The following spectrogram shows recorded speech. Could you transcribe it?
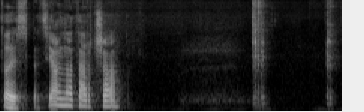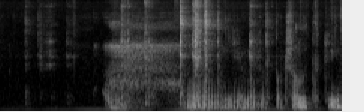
To jest specjalna tarcza. Gdzie mamy początki?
